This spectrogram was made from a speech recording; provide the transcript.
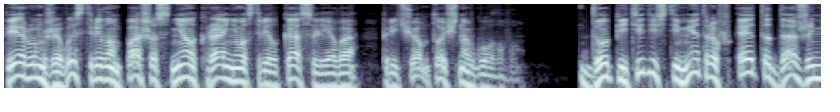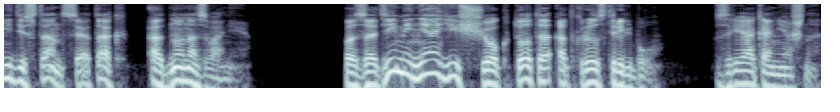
Первым же выстрелом Паша снял крайнего стрелка слева, причем точно в голову. До 50 метров — это даже не дистанция, а так, одно название. Позади меня еще кто-то открыл стрельбу. Зря, конечно.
